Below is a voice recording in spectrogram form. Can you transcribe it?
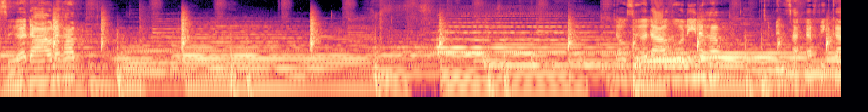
เสือดาวนะครับ อดาวตัวนี้นะครับ จะเป็นสัตว์แอฟริกา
